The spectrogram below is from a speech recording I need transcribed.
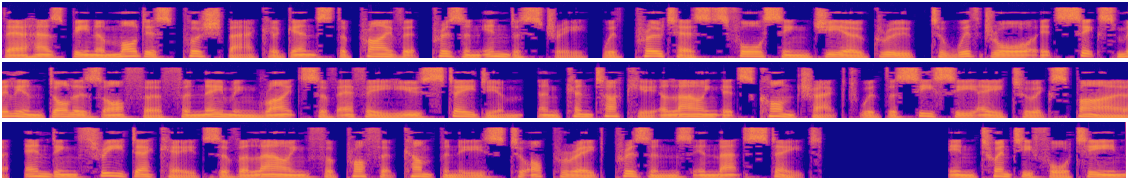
there has been a modest pushback against the private prison industry, with protests forcing GEO Group to withdraw its $6 million offer for naming rights of FAU Stadium, and Kentucky allowing its contract with the CCA to expire, ending three decades of allowing for-profit companies to operate prisons in that state. In 2014,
